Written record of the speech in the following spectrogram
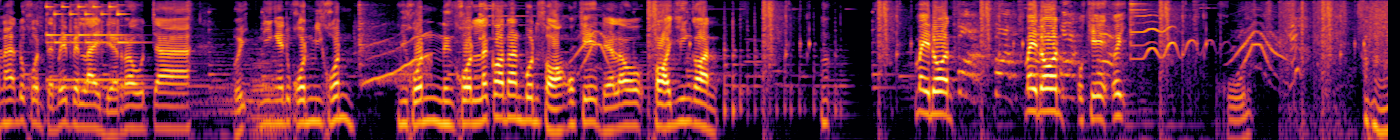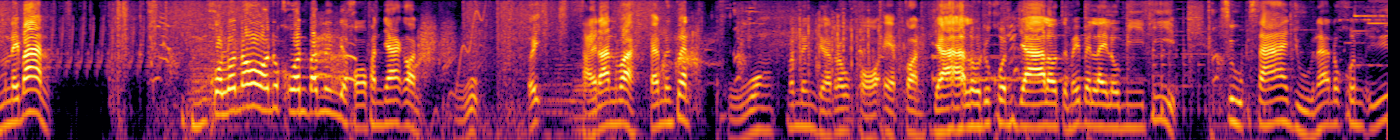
นะฮะทุกคนแต่ไม่เป็นไรเดี๋ยวเราจะเฮ้ยนี่ไงทุกคนมีคน มีคนหนึ่งคนแล้วก็ด้านบนสองโอเค เดี๋ยวเราขอยิงก่อน ไม่โดน ไม่โดน โอเค เอ้ยโหอื้อหือในบ้านอื้อหือโคโลโนทุกคนแป๊บนึงเดี๋ยวขอพันยาก่อนโอ้เอ้ยสายดันว่ะแป๊บนึงเพื่อน โหวงแป๊บนึงเดี๋ยวเราขอแอบก่อน ยาเราทุกคนยาเราจะไม่เป็นไรเรามีที่สูบซ่าอยู่นะทุกคนเออ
